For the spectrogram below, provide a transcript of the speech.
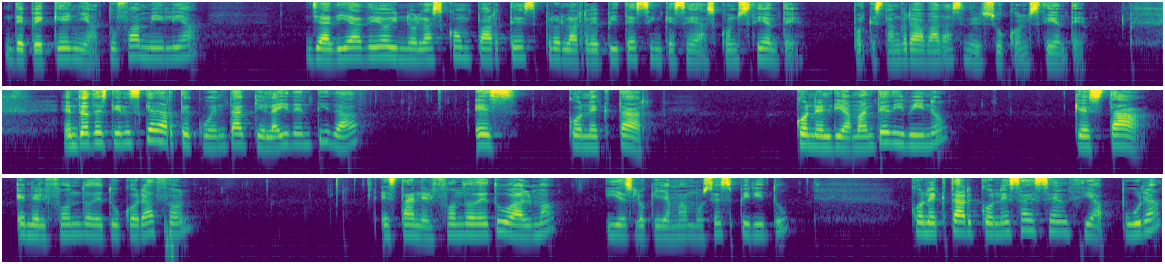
de pequeña tu familia y a día de hoy no las compartes pero las repites sin que seas consciente, porque están grabadas en el subconsciente. Entonces tienes que darte cuenta que la identidad es conectar con el diamante divino que está en el fondo de tu corazón, está en el fondo de tu alma y es lo que llamamos espíritu, conectar con esa esencia pura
